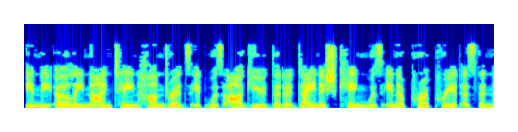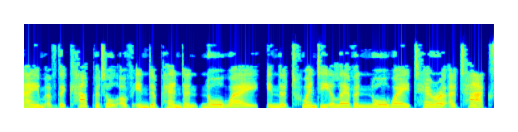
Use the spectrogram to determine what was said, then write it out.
In the early 1900s it was argued that a Danish king was inappropriate as the name of the capital of independent Norway. In the 2011 Norway terror attacks,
